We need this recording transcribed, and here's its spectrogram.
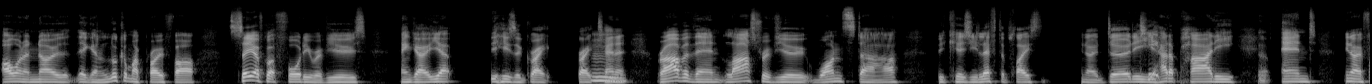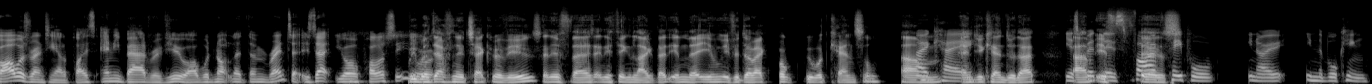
I want to know that they're going to look at my profile, see I've got 40 reviews, and go, "Yep, he's a great great Mm. tenant." Rather than last review one star because you left the place, you know, dirty, you had a party, Yeah. and you know, if I was renting out a place, any bad review, I would not let them rent it. Is that your policy? We will definitely check reviews, and if there's anything like that in there, even if you direct book, we would cancel. Um, Okay. And you can do that. Yes, Um, but if there's five there's- people, you know, in the booking,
